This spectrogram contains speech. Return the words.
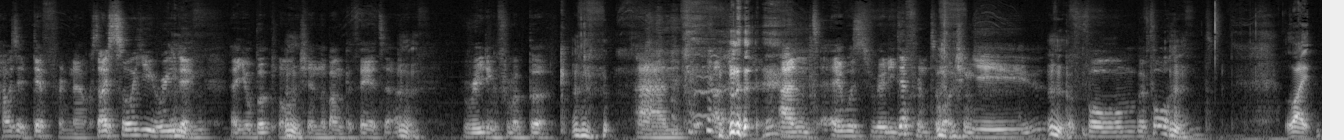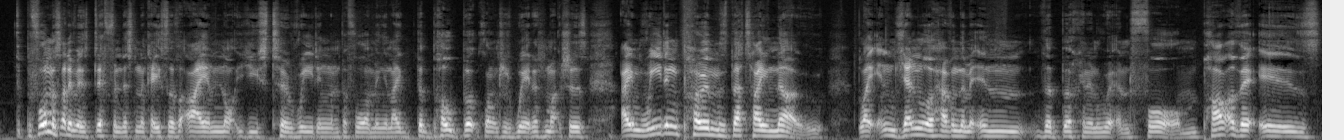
How is it different now? Because I saw you reading at your book launch in the Bunker Theatre. Reading from a book, and uh, and it was really different to watching you perform beforehand. Like the performance side of it is different just in the case of I am not used to reading and performing and like the whole book launch is weird as much as I'm reading poems that I know. Like in general having them in the book and in written form, part of it is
